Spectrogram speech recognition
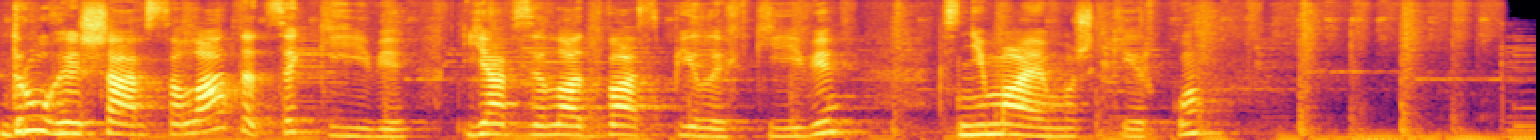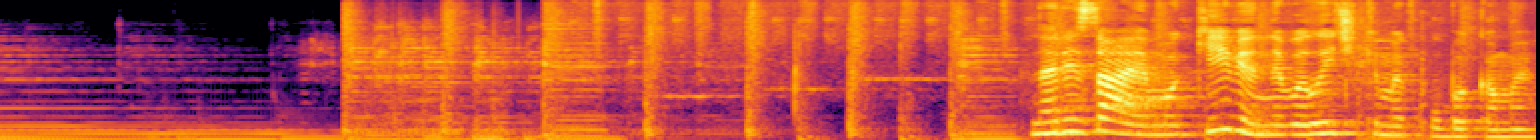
Другий шар салата це ківі. Я взяла два спілих ківі, знімаємо шкірку. Нарізаємо ківі невеличкими кубиками.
